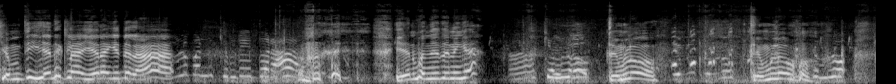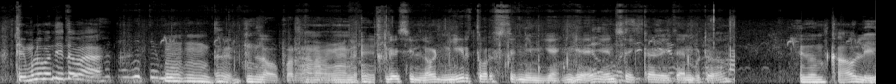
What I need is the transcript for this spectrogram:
ಕೆಮ್ತಿ ಏನಕ್ಲಾ? ಏನಾಗಿದ್ದಲ್ಲ? ಬಂದು ಕೆಮ್ಮು ಇದ್ದವರಾ ಏನ್ ಬಂದಿದೆ ನಿಂಗೆ? ತಿಮ್ಳು? ತಿಮ್ಲು ತಿಮ್ಲು ತಿಮ್ಲು ಬಂದಿದ್ದವ? ಗೈಸ್ ಇಲ್ಲಿ ನೋಡಿ ನೀರು ತೋರಿಸ್ತೀನಿ ನಿಮ್ಗೆ ಹಂಗೆ ಏನ್ ಸೈಕಾಗೈತೆ ಅನ್ಬಿಟ್ಟು ಇದೊಂದು ಕಾವಲಿ.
